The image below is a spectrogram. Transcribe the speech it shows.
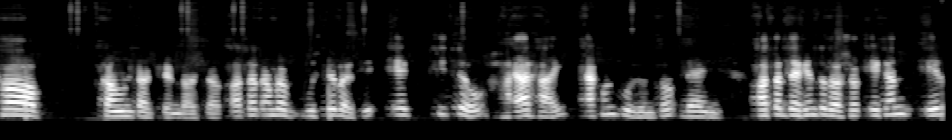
সব কাউন্টার ট্রেন দর্শক, অর্থাৎ আমরা বুঝতে পারছি একটিতেও হায়ার হাই এখন পর্যন্ত দেয়নি। অর্থাৎ দেখেন তো দর্শক, এখান এর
